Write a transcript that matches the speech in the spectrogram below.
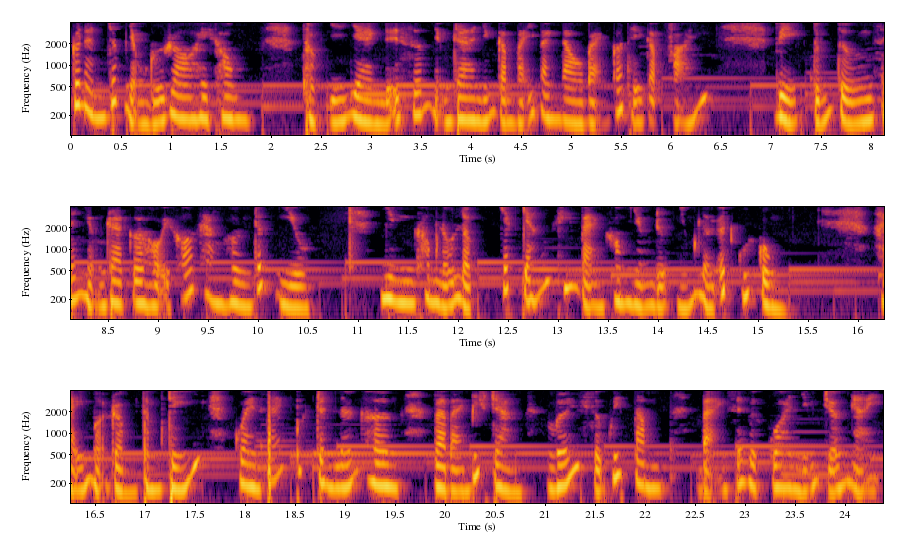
có nên chấp nhận rủi ro hay không, thật dễ dàng để sớm nhận ra những cạm bẫy ban đầu bạn có thể gặp phải. Việc tưởng tượng sẽ nhận ra cơ hội khó khăn hơn rất nhiều, nhưng không nỗ lực chắc chắn khiến bạn không nhận được những lợi ích cuối cùng. Hãy mở rộng tâm trí, quan sát bức tranh lớn hơn và bạn biết rằng với sự quyết tâm, bạn sẽ vượt qua những trở ngại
